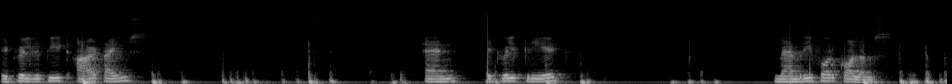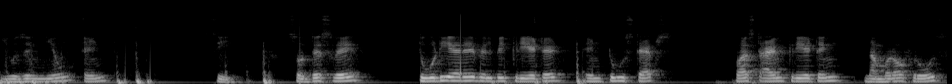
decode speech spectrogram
It will repeat R times and it will create memory for columns using new int C. So this way 2D array will be created in two steps. First I am creating number of rows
